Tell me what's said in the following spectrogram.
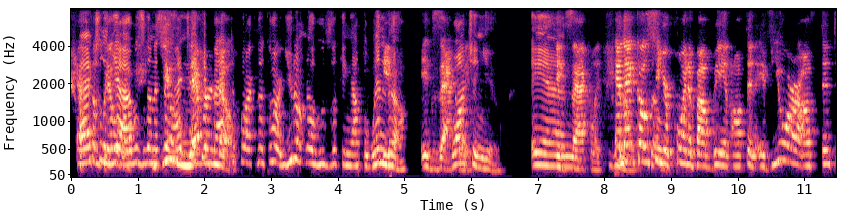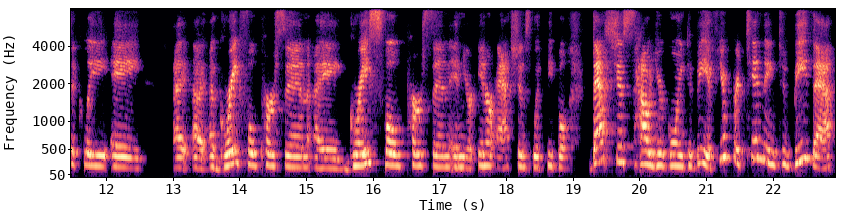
Actually, the yeah, I was going to say, you I never know. to parking the car. You don't know who's looking out the window, it, exactly, watching you. And exactly, and know, that goes so, to your point about being authentic. If you are authentically a a, a, grateful person, a graceful person in your interactions with people. That's just how you're going to be. If you're pretending to be that,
